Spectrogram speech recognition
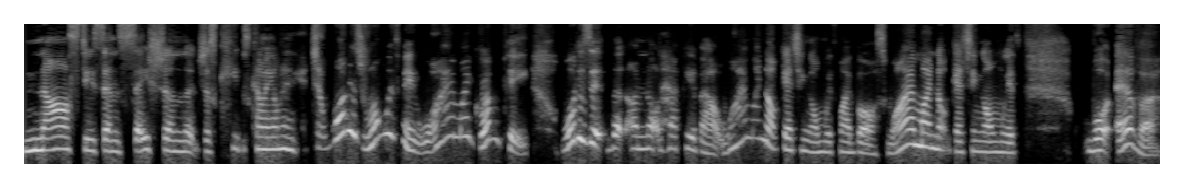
nasty sensation that just keeps coming on. And what is wrong with me? Why am I grumpy? What is it that I'm not happy about? Why am I not getting on with my boss? Why am I not getting on with whatever?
